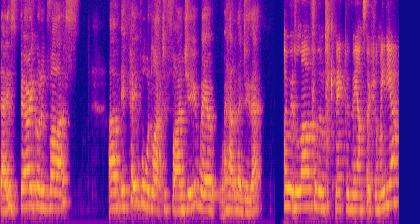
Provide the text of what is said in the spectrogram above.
That is very good advice. Um, if people would like to find you, where how do they do that? I would love for them to connect with me on social media.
